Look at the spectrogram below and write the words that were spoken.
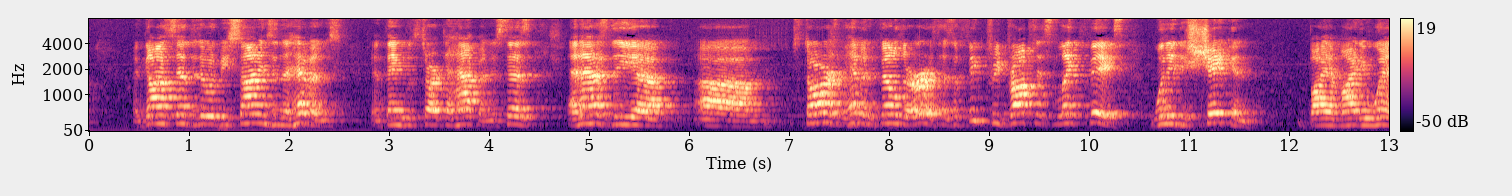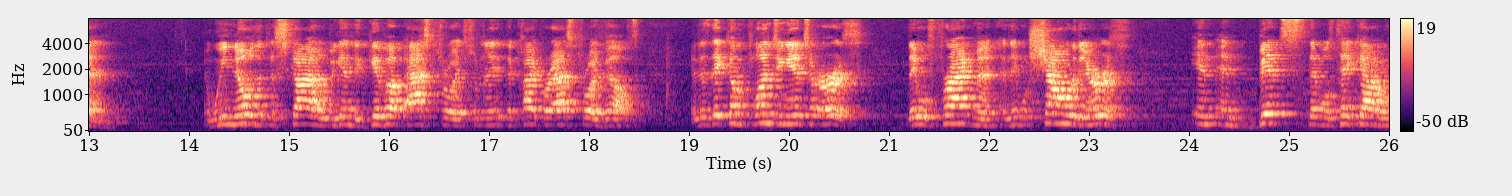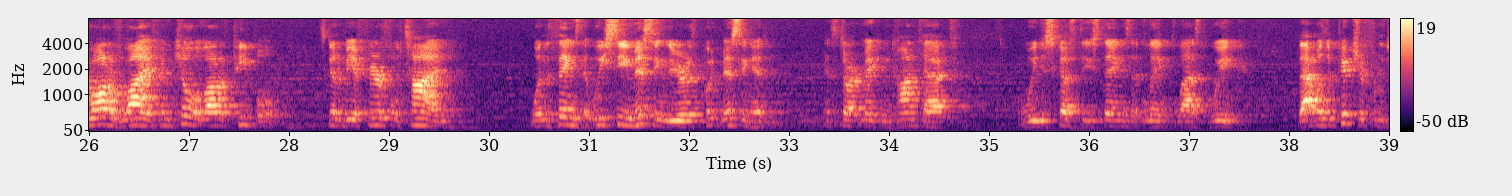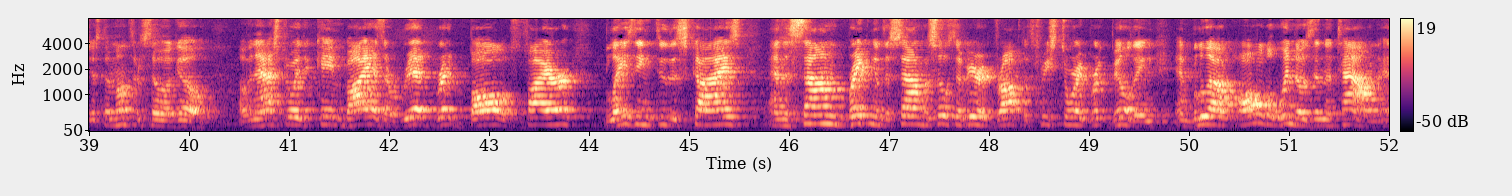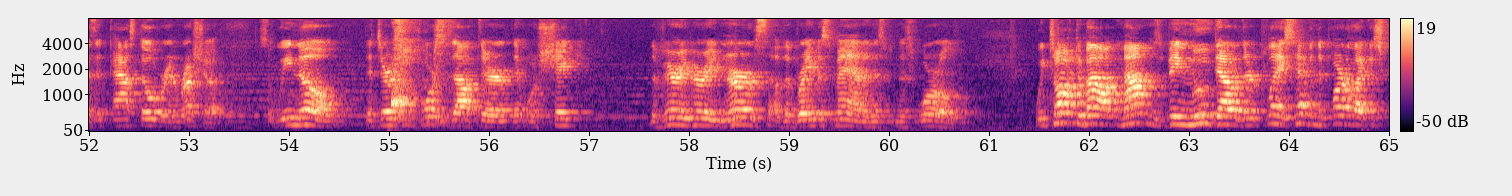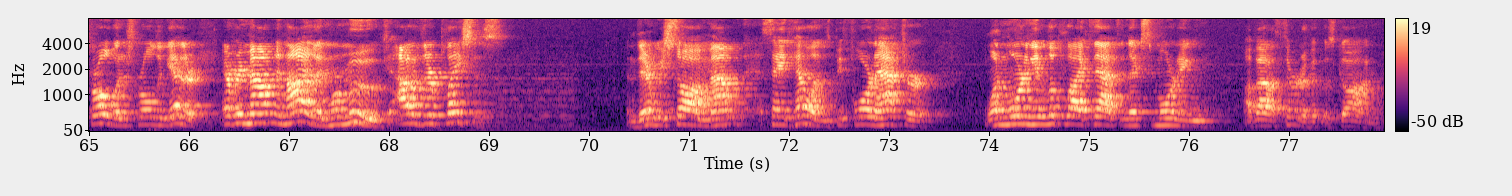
And God said that there would be signs in the heavens and things would start to happen. It says, and as the uh, um, stars of heaven fell to earth, as a fig tree drops its late figs when it is shaken by a mighty wind. And we know that the sky will begin to give up asteroids from the, the Kuiper asteroid belt. And as they come plunging into Earth, they will fragment and they will shower the Earth in, in bits that will take out a lot of life and kill a lot of people. It's going to be a fearful time when the things that we see missing the Earth quit missing it and start making contact. We discussed these things at length last week. That was a picture from just a month or so ago of an asteroid that came by as a red, red ball of fire blazing through the skies, and the sound, breaking of the sound was so severe it dropped a three-story brick building and blew out all the windows in the town as it passed over in Russia. So we know that there are some forces out there that will shake the very, very nerves of the bravest man in this, in this world. We talked about mountains being moved out of their place. Heaven departed like a scroll when it's rolled together. Every mountain and island were moved out of their places. And there we saw Mount St. Helens before and after. One morning it looked like that. The next morning, about a third of it was gone.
